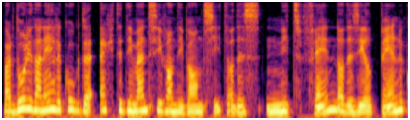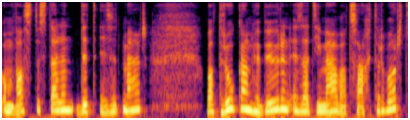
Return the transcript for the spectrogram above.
waardoor je dan eigenlijk ook de echte dimensie van die band ziet. Dat is niet fijn, dat is heel pijnlijk om vast te stellen, dit is het maar. Wat er ook kan gebeuren, is dat die ma wat zachter wordt.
